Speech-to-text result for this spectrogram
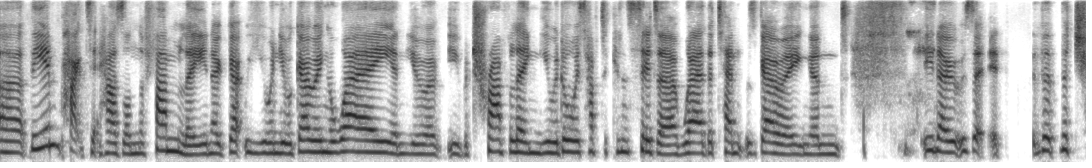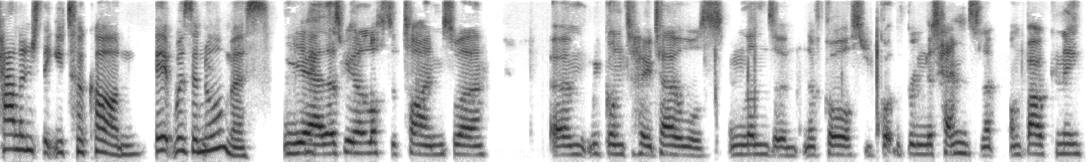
uh, the impact it has on the family. You know, go, you, when you were going away and you were you were traveling, you would always have to consider where the tent was going, and you know, it was a, it, the the challenge that you took on. It was enormous. Yeah, there's been a lot of times where um, we've gone to hotels in London, and of course we've got to bring the tent on the balcony,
